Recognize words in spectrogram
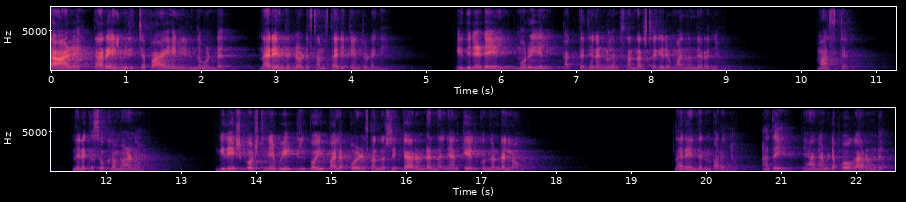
താഴെ തറയിൽ വിരിച്ച പായയിൽ ഇരുന്നു കൊണ്ട് നരേന്ദ്രനോട് സംസാരിക്കാൻ തുടങ്ങി. ഇതിനിടയിൽ മുറിയിൽ ഭക്തജനങ്ങളും സന്ദർശകരും വന്നു നിറഞ്ഞു. മാസ്റ്റർ നിനക്ക് സുഖമാണോ? ഗിരീഷ് ഘോഷിനെ വീട്ടിൽ പോയി പലപ്പോഴും സന്ദർശിക്കാറുണ്ടെന്ന് ഞാൻ കേൾക്കുന്നുണ്ടല്ലോ. നരേന്ദ്രൻ പറഞ്ഞു അതെ ഞാനവിടെ പോകാറുണ്ട്.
